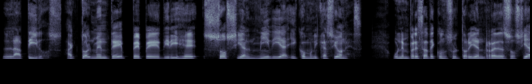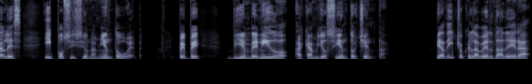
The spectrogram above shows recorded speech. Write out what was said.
Latidos. Actualmente, Pepe dirige Social Media y Comunicaciones, una empresa de consultoría en redes sociales y posicionamiento web. Pepe, bienvenido a Cambio 180. Te ha dicho que la verdadera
